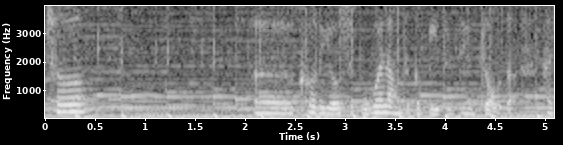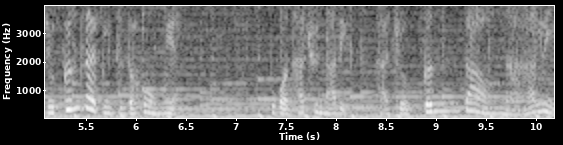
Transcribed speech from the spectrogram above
车。呃，克里欧是不会让这个鼻子自己走的，他就跟在鼻子的后面，不管他去哪里，他就跟到哪里。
